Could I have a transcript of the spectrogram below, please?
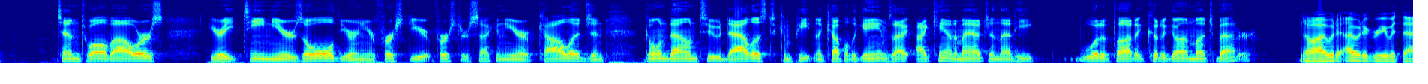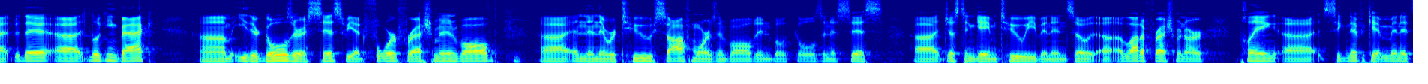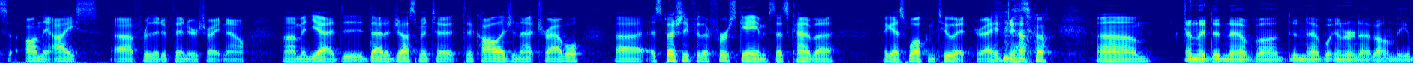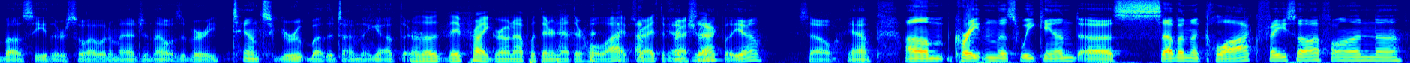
10, 12 hours. You're 18 years old. You're in your first year, first or second year of college, and going down to Dallas to compete in a couple of games. I, I can't imagine that he would have thought it could have gone much better. No, I would I would agree with that. They, uh, looking back, um, either goals or assists. We had four freshmen involved, uh, and then there were two sophomores involved in both goals and assists. Uh, just in game two, even, and so uh, a lot of freshmen are playing uh, significant minutes on the ice uh, for the defenders right now. Um, and yeah, that adjustment to, to college and that travel, uh, especially for their first games, that's kind of a, I guess, welcome to it, right? Yeah. So, um, And they didn't have uh, didn't have internet on the bus either, so I would imagine that was a very tense group by the time they got there. although they've probably grown up with internet their whole lives, right? The freshmen. Exactly. Yeah. So Yeah. Um, Creighton this weekend, uh, seven o'clock face off on uh,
